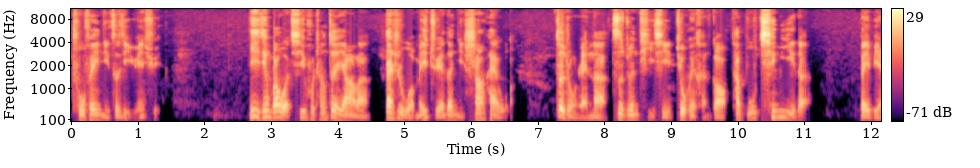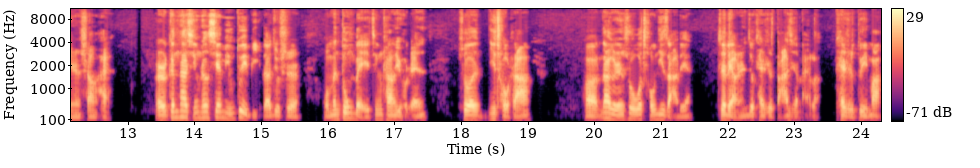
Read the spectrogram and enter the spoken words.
除非你自己允许。你已经把我欺负成这样了。但是我没觉得你伤害我，这种人呢，自尊体系就会很高，他不轻易的被别人伤害。而跟他形成鲜明对比的就是，我们东北经常有人说你瞅啥啊？那个人说我瞅你咋的？这两人就开始打起来了，开始对骂。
